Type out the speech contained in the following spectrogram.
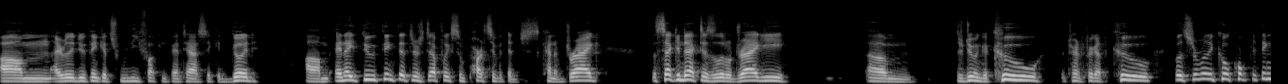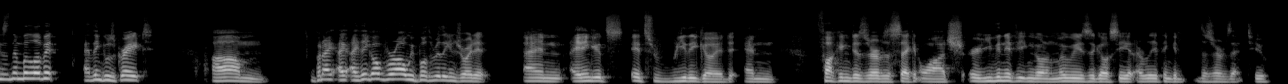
Um, I really do think it's really fucking fantastic and good. Um, and I do think that there's definitely some parts of it that just kind of drag. The second act is a little draggy. Um, they're doing a coup. They're trying to figure out the coup, but there's some really cool, quirky things in the middle of it. I think it was great. Um, but I, I think overall we both really enjoyed it, and I think it's it's really good and fucking deserves a second watch. Or even if you can go to the movies to go see it, I really think it deserves that too.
